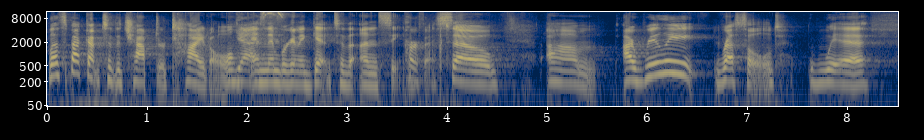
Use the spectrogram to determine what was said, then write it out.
let's back up to the chapter title, Yes. and then we're going to get to the unseen. Perfect. So um, I really wrestled with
